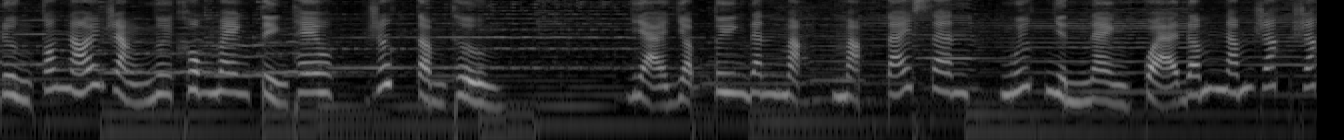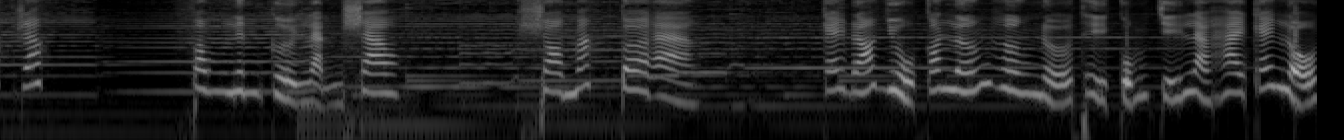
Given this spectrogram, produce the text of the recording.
Đừng có nói rằng ngươi không mang tiền theo, rất tầm thường. Dạ dập tuyên đanh mặt, mặt tái xanh, nguyết nhìn nàng quả đấm nắm rắc rắc rắc. Phong Linh cười lạnh sao? So mắt toa à. Cái đó dù có lớn hơn nữa thì cũng chỉ là hai cái lỗ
